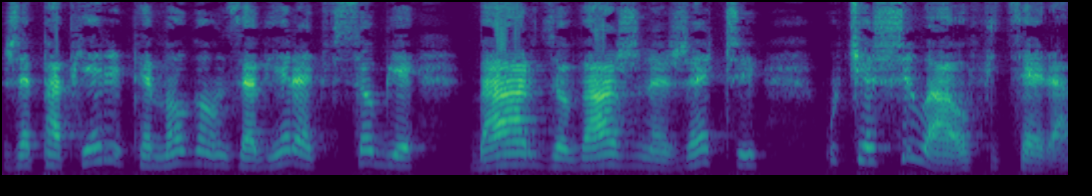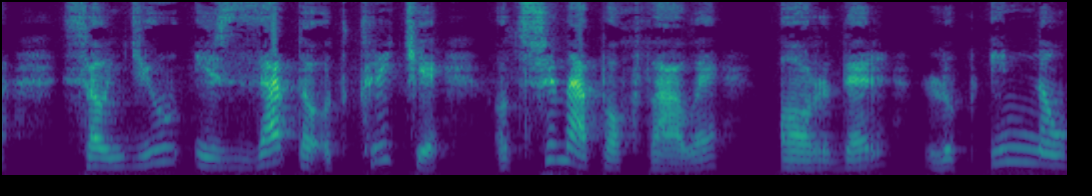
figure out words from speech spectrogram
że papiery te mogą zawierać w sobie bardzo ważne rzeczy, ucieszyła oficera. Sądził, iż za to odkrycie otrzyma pochwałę, order lub inną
